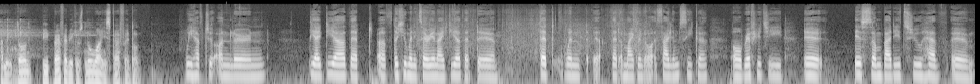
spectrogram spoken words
I mean, don't be perfect because no one is perfect. Don't we have to unlearn the idea that of the humanitarian idea that uh, that when uh, that a migrant or asylum seeker or refugee uh, is somebody to have um,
